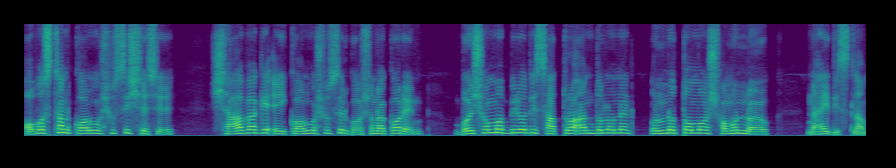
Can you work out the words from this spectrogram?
অবস্থান কর্মসূচি শেষে শাহবাগে এই কর্মসূচির ঘোষণা করেন বৈষম্য বিরোধী ছাত্র আন্দোলনের অন্যতম সমন্বয়ক নাহিদ ইসলাম।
